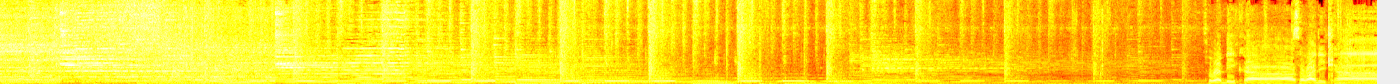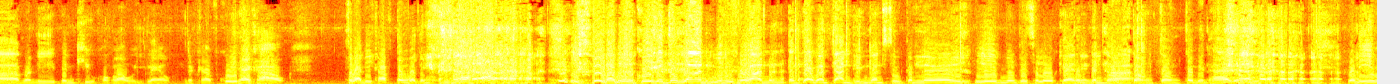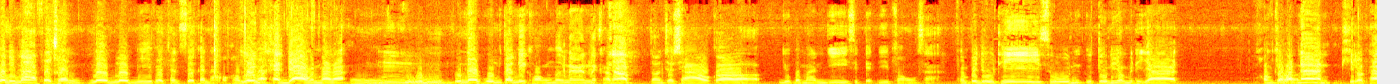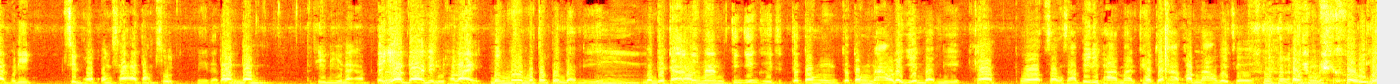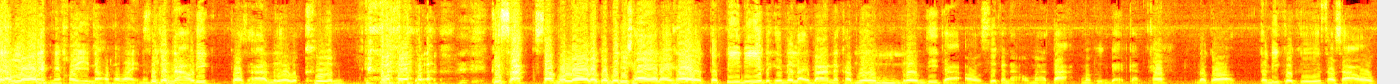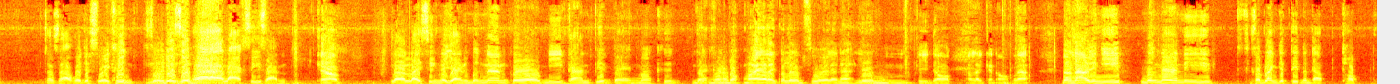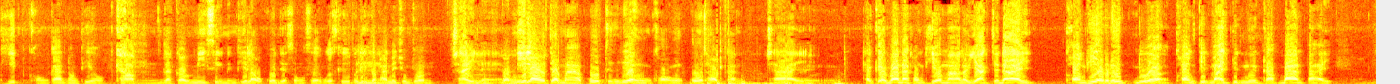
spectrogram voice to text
สวัสดีครับ สวัสดีครับ วันนี้เป็นคิวของเราอีกแล้วนะครับ คุยท้ายข่าว สวัสดีครับต้องมาตรงนี้เราเปิดคุยกันทุกวันทุกวันตั้งแต่วันจันทร์ถึงวันศุกร์กันเลยลืมมันเป็นสโลแกนอย่างนี้ต้ต้อองงเป็นท่าต้องต้องต้องเป็นท่าแบบนี้วันนี้วันนี้มาแฟชั่นเริ่มเริ่มมีแฟชั่นเสื้อกันหนาวเข้าเริ่มมาแขนยาวกันมาละอืมอืมอุณอุณหภูมิตอนนี้ของเมืองน่านนะครับครับ ตอนเช้าๆก็อยู่ประมาณ 21-22 องศา ผมไปดูที่ศูนย์อุตุนิยมวิทยาของจังหวัดน่านขี่รถผ่านพอดี 16 องศาต่ำสุดนี่แหละ ตอนตอนที่นี่นะครับ แต่ยอดดอยไม่รู้เท่าไหร่ เมืองน่านมันต้องเป็นแบบนี้อืมบรรยากาศครับ เมืองน่านจริง ๆ คือจะจะต้องจะต้องหนาวและเย็นแบบนี้ ครับเพราะสองสามปีที่ผ่านมาแทบจะหาความหนาวไม่เจอ ไปทางไหนก็ปีที่เมืแล้อวงร้อนไม่ไม่ค่อยหนาวเท่าไหร่นะ เสื้อกันหนาวนี่ภาษาเหนือว่าเคินคือซักซักมารอแล้วก็ไม่ได้ใช้อะไรครับแต่แต่ปีนี้เห็นหลายๆบ้านนะครับ เริ่มอืม เริ่มที่จะเอาเสื้อกันหนาวมาตากมาพึ่งแดดกัน ครับ แล้วก็แต่นี่ก็คือสาวๆ สาวๆก็จะสวยขึ้น สวยด้วยอืมเสื้อผ้าหลากสีสันครับ แล้วหลายสิ่งหลายอย่างในเมืองน่านก็มีการเปลี่ยนแปลงมากขึ้นดอกนะมคงรับดอกไม้อะไรก็เริ่มสวยแล้วนะเริ่มผลิดอกอะไรกันออกแล้วหน้าหนาวอย่างนี้เมืองน่านนี่กำลังจะติดอันดับท็อปฮิตของการท่องเที่ยวครับอืมแล้วก็มีสิ่งหนึ่งที่เราควรจะส่งเสริมก็คือผลิตภัณฑ์ในชุมชน ใช่แล้ววันนี้เราจะมาพูดถึงเรื่องของโอท็อปกัน ใช่ ถ้าเกิดว่านักท่องเที่ยวมาแล้วอยากจะได้ของที่ระลึกหรือว่าของติดไม้ติดมือกลับบ้านไป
